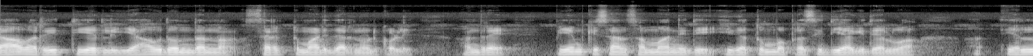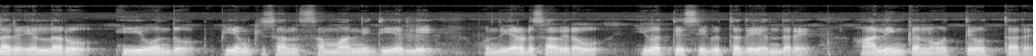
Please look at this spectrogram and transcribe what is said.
ಯಾವ ರೀತಿಯಲ್ಲಿ ಯಾವುದೊಂದನ್ನು ಸೆಲೆಕ್ಟ್ ಮಾಡಿದ್ದಾರೆ ನೋಡಿಕೊಳ್ಳಿ. ಅಂದರೆ ಪಿ ಎಂ ಕಿಸಾನ್ ಸಮ್ಮಾನ್ ನಿಧಿ ಈಗ ತುಂಬ ಪ್ರಸಿದ್ಧಿಯಾಗಿದೆ ಅಲ್ವಾ? ಎಲ್ಲರೂ ಎಲ್ಲರೂ ಈ ಒಂದು ಪಿ ಎಂ ಕಿಸಾನ್ ಸಮ್ಮಾನ್ ನಿಧಿಯಲ್ಲಿ ಒಂದು ಎರಡು ಸಾವಿರವು ಇವತ್ತೇ ಸಿಗುತ್ತದೆ ಎಂದರೆ ಆ ಲಿಂಕನ್ನು ಒತ್ತೆ ಒತ್ತಾರೆ.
